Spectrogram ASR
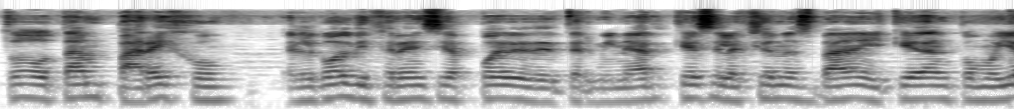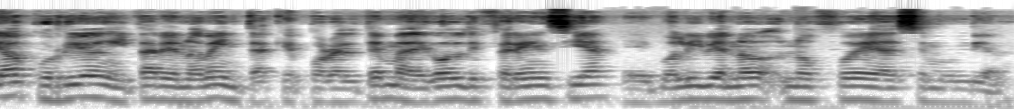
todo tan parejo, el gol diferencia puede determinar qué selecciones van y quedan, como ya ocurrió en Italia 90, que por el tema de gol diferencia eh, Bolivia no, no fue a ese mundial.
